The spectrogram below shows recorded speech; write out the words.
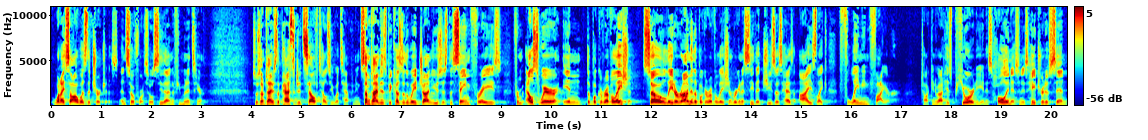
what I saw was the churches, and so forth. So we'll see that in a few minutes here. So sometimes the passage itself tells you what's happening. Sometimes it's because of the way John uses the same phrase from elsewhere in the book of Revelation. So later on in the book of Revelation, we're going to see that Jesus has eyes like flaming fire, talking about his purity and his holiness and his hatred of sin.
